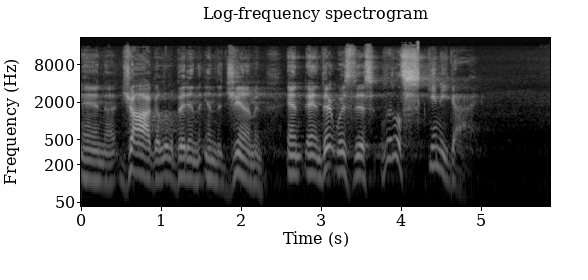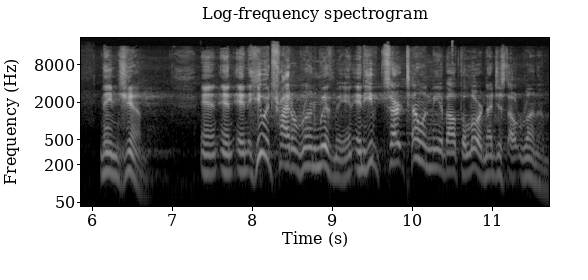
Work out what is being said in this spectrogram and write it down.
and uh, jog a little bit in the, in the gym. And, and, and there was this little skinny guy named Jim. And, and, and he would try to run with me, and, and he'd start telling me about the Lord, and I'd just outrun him.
